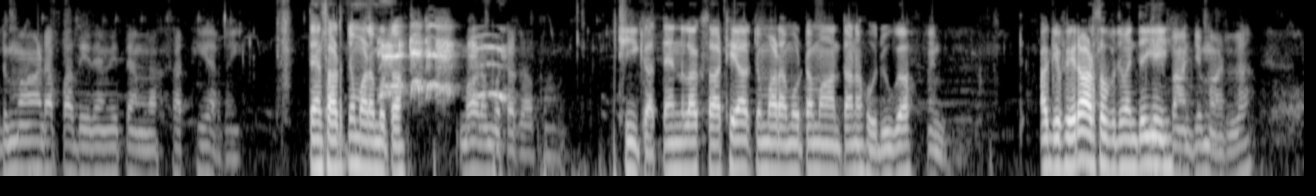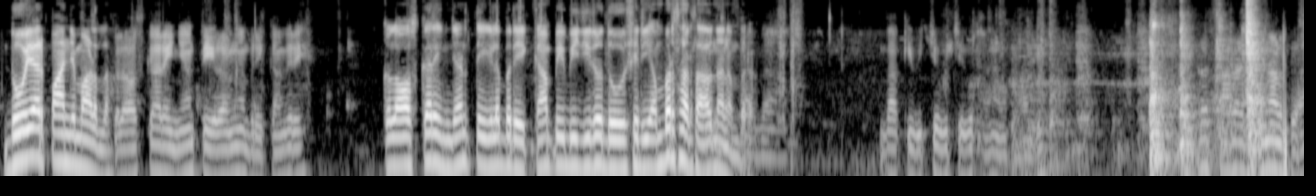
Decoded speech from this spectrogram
ਡਿਮਾਂਡ ਆਪਾਂ ਦੇ ਦੇਵਾਂਗੇ 3 ਲੱਖ 60 ਹਜ਼ਾਰ ਦਾ ਜੀ। 360 ਚੋਂ ਮਾੜਾ ਮੋਟਾ। ਮਾੜਾ ਮੋਟਾ ਕਾ ਆਪਾਂ। ਠੀਕ ਆ 3 ਲੱਖ 60 ਹਜ਼ਾਰ ਚੋਂ ਮਾੜਾ ਮੋਟਾ ਮਾਨਤਾਨ ਹੋ ਜਾਊਗਾ। ਹਾਂਜੀ। ਅੱਗੇ ਫੇਰ 855 ਹੀ ਆ ਜੀ। ਪੰਜ ਮਾਡਲ ਆ। 2005 ਮਾਡਲ ਕਲਾਸ ਕਰ ਰਹੀਆਂ ਤੇਲ ਵਾਲੀਆਂ ਬ੍ਰੇਕਾਂ ਵੀਰੇ। ਕਲੋਸਕਰ ਇੰਜਨ ਤੇਲ ਬ੍ਰੇਕਾਂ PB02 ਸ਼੍ਰੀ ਅੰਮ੍ਰਿਤਸਰ ਸਾਹਿਬ ਦਾ ਨੰਬਰ ਬਾਕੀ ਵਿੱਚੋਂ ਵਿੱਚੇ ਵਿਖਾਣਾ ਵਿਖਾ ਦੇ। ਟਰੈਕਟਰ ਸਾਰਾ ਇਹਦੇ ਨਾਲ ਪਿਆ।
